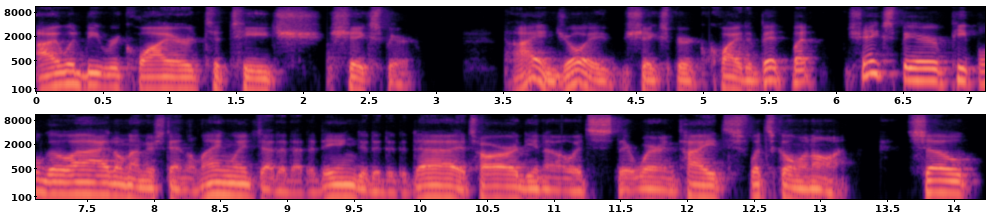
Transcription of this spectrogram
I would be required to teach Shakespeare. I enjoy Shakespeare quite a bit, but Shakespeare, people go, I don't understand the language, da da da da ding, da da da da da. It's hard, you know, it's they're wearing tights. What's going on? So,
